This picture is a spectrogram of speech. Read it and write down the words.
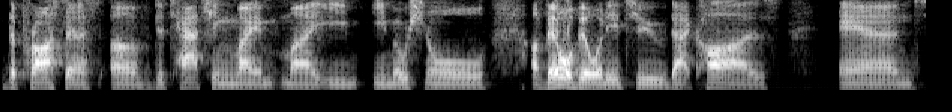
the process of detaching my my e- emotional availability to that cause and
